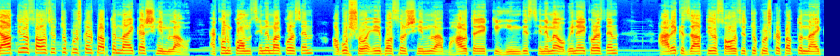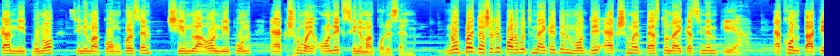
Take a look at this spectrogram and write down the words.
জাতীয় চলচ্চিত্র পুরস্কার প্রাপ্ত নায়িকা শিমলাও এখন কম সিনেমা করেছেন। অবশ্য এই বছর সিমলা ভারতের একটি হিন্দি সিনেমায় অভিনয় করেছেন। আরেক জাতীয় চলচ্চিত্র পুরস্কারপ্রাপ্ত নায়িকা নিপুণও সিনেমা কম করেছেন। সিমলা ও নিপুণ একসময় অনেক সিনেমা করেছেন। নব্বই দশকের পরবর্তী নায়িকাদের মধ্যে একসময় ব্যস্ত নায়িকা ছিলেন কেয়া। এখন তাকে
